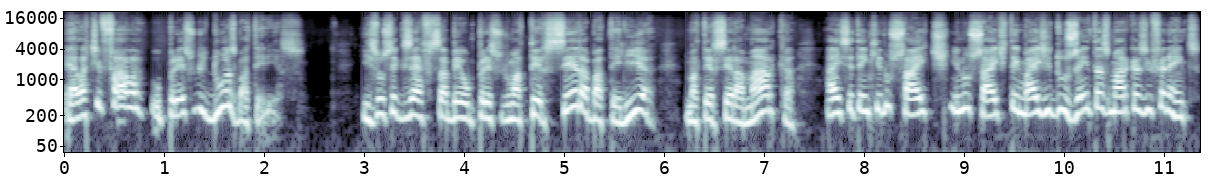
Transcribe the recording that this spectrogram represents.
ela te fala o preço de duas baterias. E se você quiser saber o preço de uma terceira bateria, uma terceira marca, aí você tem que ir no site. E no site tem mais de 200 marcas diferentes.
